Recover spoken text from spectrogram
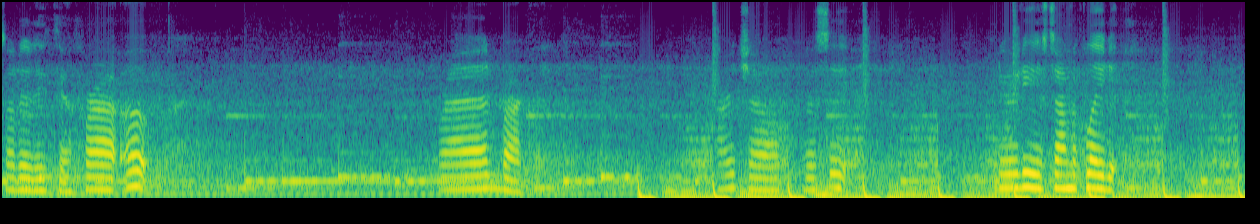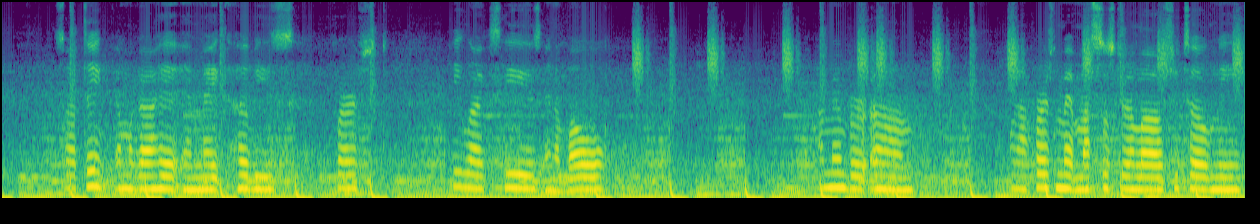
so that it can fry up fried broccoli. Alright, y'all. That's it. There it is. Time to plate it. So I think I'm gonna go ahead and make hubby's first. He likes his in a bowl. I remember um, when I first met my sister-in-law, she told me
